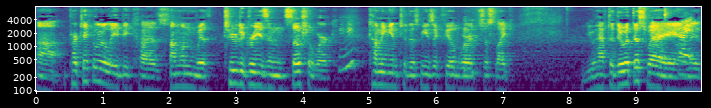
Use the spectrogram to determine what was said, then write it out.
Uh, particularly because someone with two degrees in social work Mhm. coming into this music field where it's just like you have to do it this way and Right. it,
